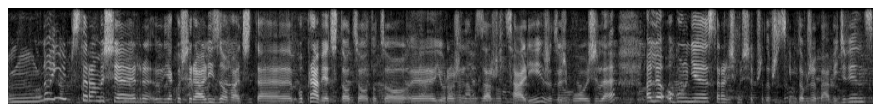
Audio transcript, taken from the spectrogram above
mm, no i staramy się jakoś realizować te, poprawiać to, co, to, co e, jurorzy nam zarzucali, że coś było źle, ale ogólnie staraliśmy się przede wszystkim dobrze bawić, więc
